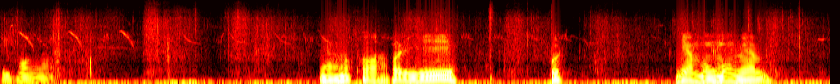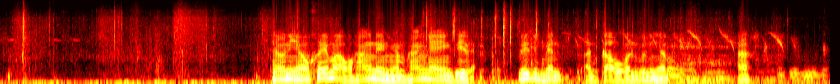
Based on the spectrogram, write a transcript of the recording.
เป็นห้องเราย่างมาพ่อพอดีปุดเหลี่ยมมงมงเนี่ยแถวนี้เขาเคยมาเอาหางหนึ่งครับหางใหญ่ยังสิแหละหรือจะเป็นอันเก่ามันพวกนี้ครับ ฮะ ไม่เจอนี่เลย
